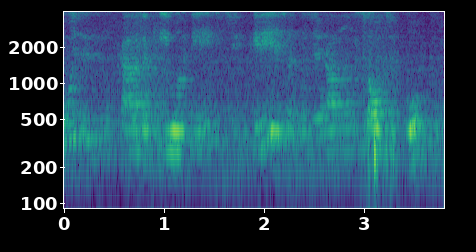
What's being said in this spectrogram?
coisas, no caso aqui o ambiente de igreja, no geral, não só o de culto,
